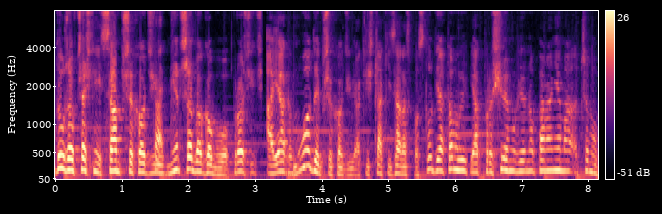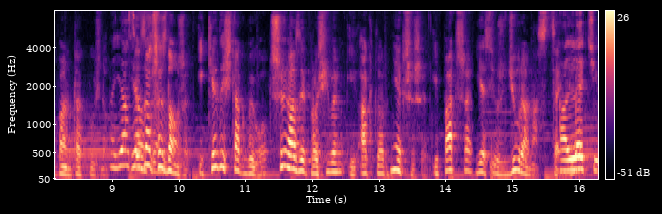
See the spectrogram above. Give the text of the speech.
Dużo wcześniej sam przychodził, Tak. nie trzeba go było prosić, a jak młody przychodził, jakiś taki zaraz po studiach, to mówi, jak prosiłem, mówię, no pana nie ma, czemu pan tak późno? No ja zdążę. zawsze zdążę. I kiedyś tak było, trzy razy prosiłem i aktor nie przyszedł. I patrzę, jest już dziura na scenie. a leci,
